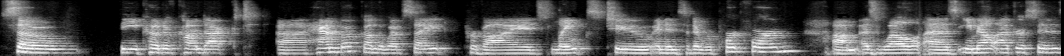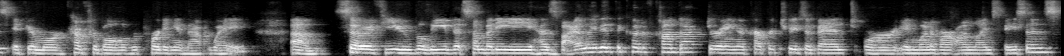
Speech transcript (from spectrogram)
So the code of conduct uh, handbook on the website provides links to an incident report form, um, as well as email addresses if you're more comfortable reporting in that way. Um, so if you believe that somebody has violated the code of conduct during a Carpentries event or in one of our online spaces,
